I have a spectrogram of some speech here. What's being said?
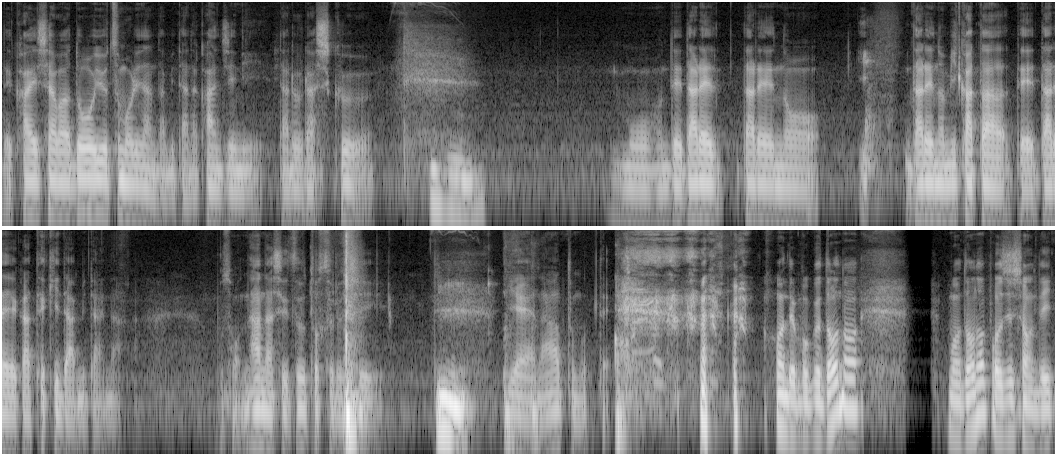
で会社はどういうつもりなんだみたいな感じになるらしく。もうほんで誰誰の誰の味方で誰が敵だみたいなそんな話ずっとするし。うん。嫌やなと思って。ほんで僕どのもうどのポジションでい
